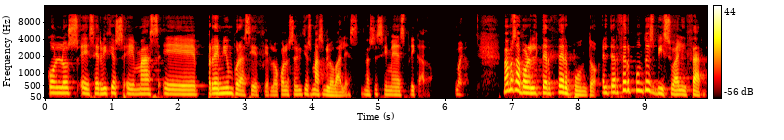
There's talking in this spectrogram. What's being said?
con los eh, servicios eh, más eh, premium, por así decirlo, con los servicios más globales. No sé si me he explicado. Bueno, vamos a por el tercer punto. El tercer punto es visualizar.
